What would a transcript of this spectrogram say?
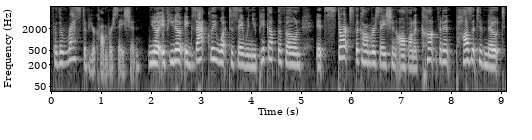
for the rest of your conversation. You know, if you know exactly what to say when you pick up the phone, it starts the conversation off on a confident, positive note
